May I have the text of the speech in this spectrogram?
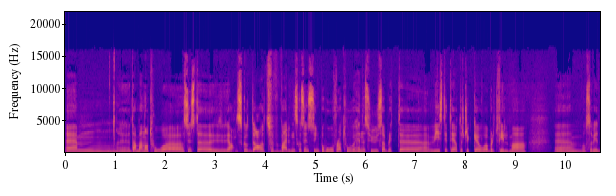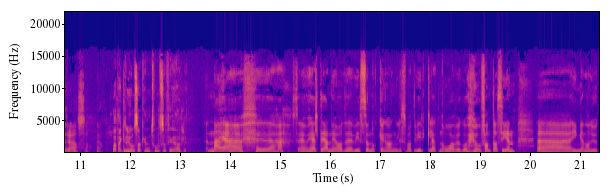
Um, de mener at hun uh, syns det ja, skal, at verden skal synes synd på henne, for at hun, hennes hus har blitt uh, vist i teaterstykket, hun har blitt filma um, osv. Altså, ja. Hva tenker du om saken Tone Sofie Hagle? Nei, jeg, jeg, er jo helt enig, og det viser jo nok en gang liksom at virkeligheten overgår jo fantasien. Eh, ingen hadde jo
